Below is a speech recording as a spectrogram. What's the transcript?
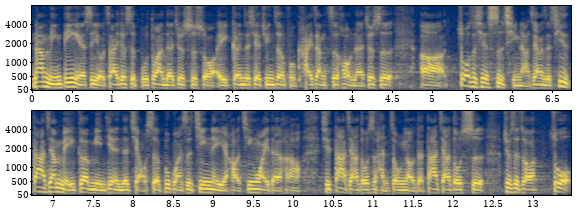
那民兵也是有在就是不断的就是说，哎，跟这些军政府开战之后呢，就是啊做这些事情啊，这样子。其实大家每一个缅甸人的角色，不管是境内也好，境外的也好，其实大家都。是很重要的，大家都是就是说做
